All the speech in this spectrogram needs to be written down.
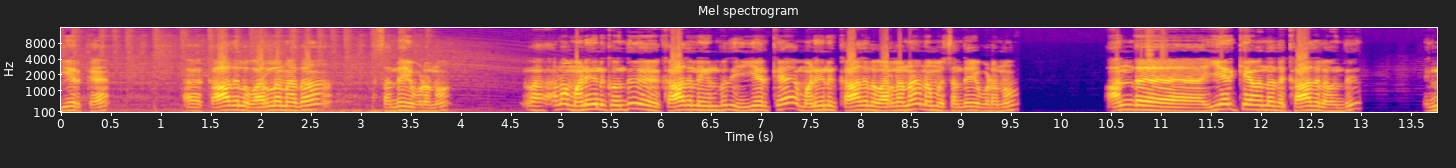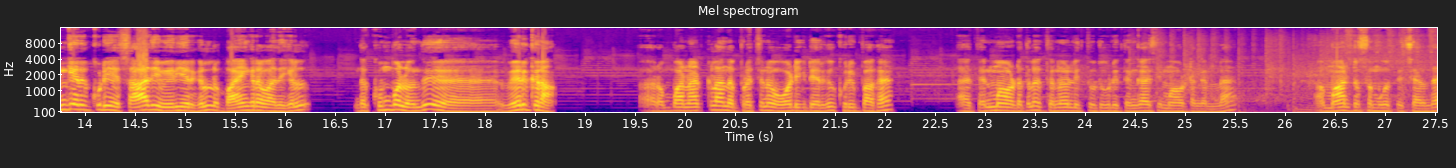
இயற்கை. காதல் வரலன்னா தான் சந்தேகப்படணும். ஆனால் மனிதனுக்கு வந்து காதல் என்பது இயற்கை. மனிதனுக்கு காதல் வரலன்னா நம்ம சந்தேகப்படணும். அந்த இயற்கையாக வந்து அந்த காதலை வந்து இங்கே இருக்கக்கூடிய சாதி வெறியர்கள் பயங்கரவாதிகள் இந்த கும்பல் வந்து வெறுக்கிறான். ரொம்ப நாட்களாக அந்த பிரச்சனை ஓடிக்கிட்டே இருக்குது குறிப்பாக தென் மாவட்டத்தில் திருநெல்வேலி தூத்துக்குடி தென்காசி மாவட்டங்களில் மாற்று சமூகத்தை சேர்ந்த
